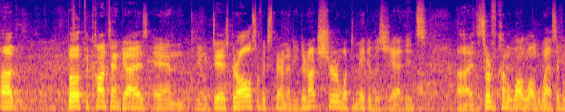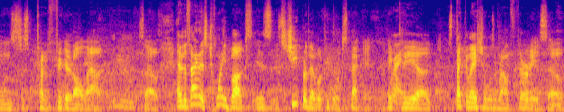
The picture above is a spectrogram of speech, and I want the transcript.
uh, both the content guys and you know Dish, they're all sort of experimenting. They're not sure what to make of this yet. It's uh, it's sort of kind of wild, wild west. Everyone's just trying to figure it all out. So, and the fact that it's 20 bucks is it's cheaper than what people were expecting. I think Right. the uh, speculation was around 30, so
